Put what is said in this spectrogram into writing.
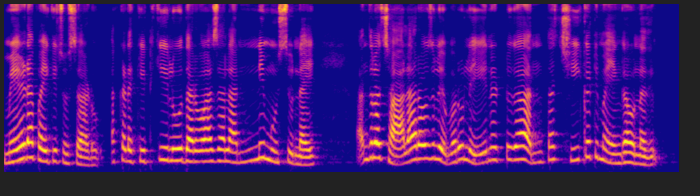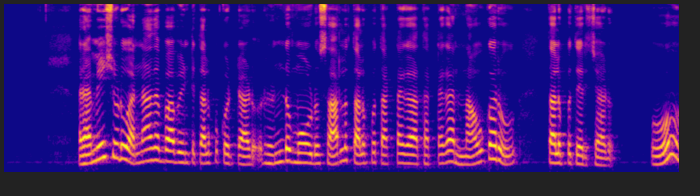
మేడ పైకి చూశాడు. అక్కడ కిటికీలు దర్వాజాలు అన్నీ మూసి ఉన్నాయి అందులో చాలా రోజులు ఎవరూ లేనట్టుగా అంతా చీకటిమయంగా ఉన్నది. రమేషుడు అన్నాదబాబు ఇంటి తలుపు కొట్టాడు. రెండు మూడు సార్లు తలుపు తట్టగా తట్టగా నౌకరు తలుపు తెరిచాడు. ఓ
